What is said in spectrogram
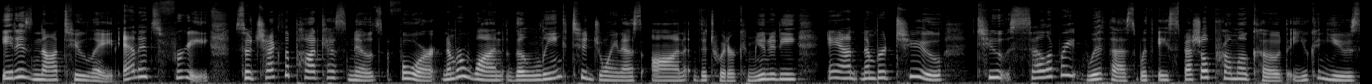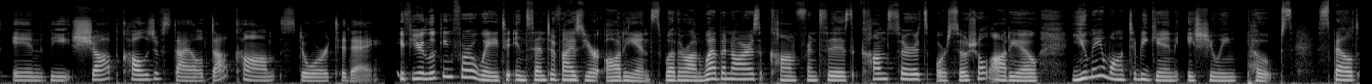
it is not too late and it's free. So check the podcast notes for number one, the link to join us on the Twitter community, and number two, to celebrate with us with a special promo code that you can use in the shopcollegeofstyle.com store today. If you're looking for a way to incentivize your audience, whether on webinars, conferences, concerts, or social audio, you may want to begin issuing POAPs, spelled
